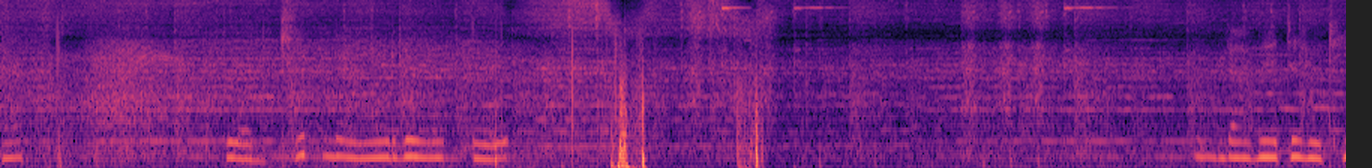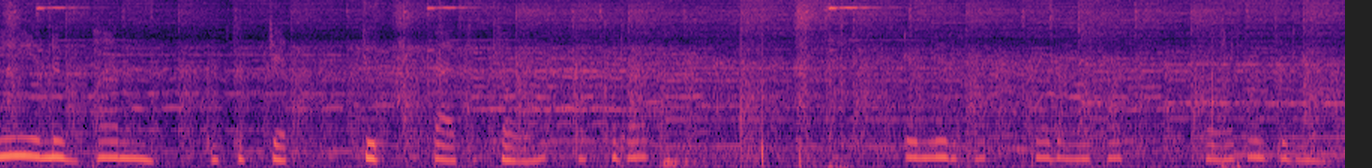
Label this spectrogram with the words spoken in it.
ครับส่วนคลิปในรูโตะดาเมจจะอยู่ที่ 1,067จุดแปดสิบสองนะครับเอ็นนี่ครับบ๊ายบายครับขอให้เป็น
